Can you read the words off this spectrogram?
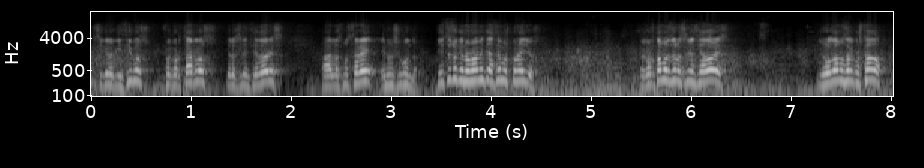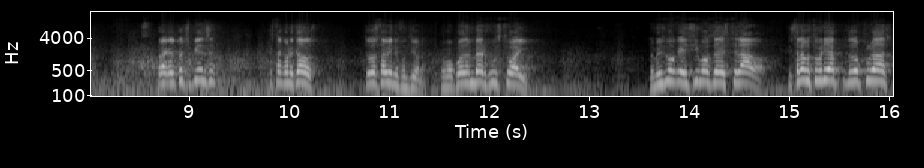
Así que lo que hicimos fue cortarlos de los silenciadores. Ah, los mostraré en un segundo. Y esto es lo que normalmente hacemos con ellos. Lo cortamos de los silenciadores y los damos al costado para que el coche piense que están conectados. Todo está bien y funciona. Como pueden ver justo ahí. Lo mismo que hicimos de este lado. Instalamos tubería de 2 pulgadas,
